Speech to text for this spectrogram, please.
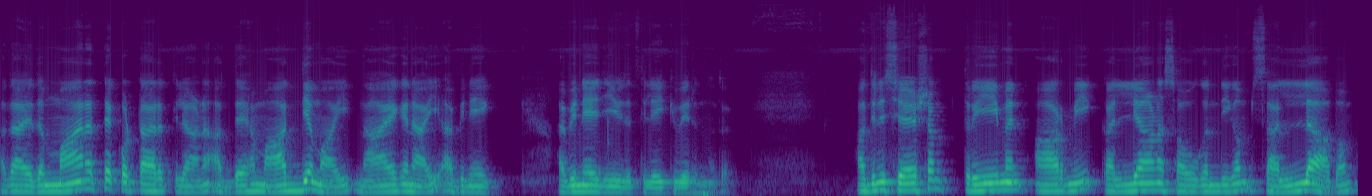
അതായത് മാനത്തെ കൊട്ടാരത്തിലാണ് അദ്ദേഹം ആദ്യമായി നായകനായി അഭിനയ അഭിനയ ജീവിതത്തിലേക്ക് വരുന്നത്. അതിനുശേഷം ത്രീമൻ ആർമി കല്യാണ സൗഗന്ധികം സല്ലാപം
